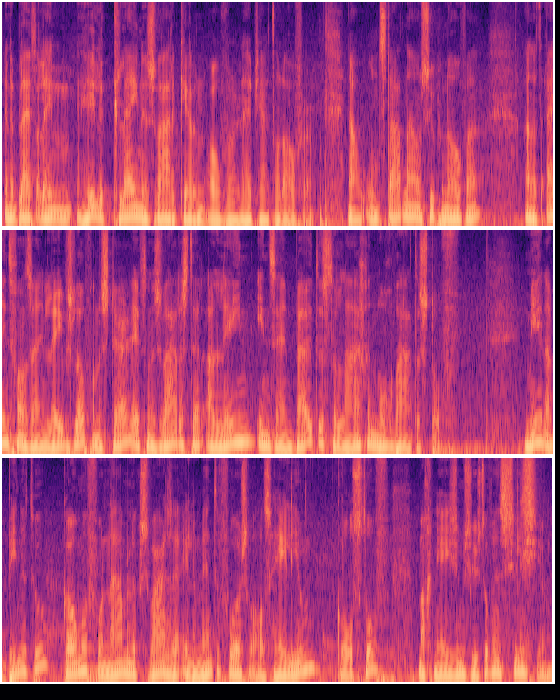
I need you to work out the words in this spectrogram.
En er blijft alleen een hele kleine zware kern over. Daar heb jij het al over. Nou, ontstaat nou een supernova? Aan het eind van zijn levensloop van een ster heeft een zware ster alleen in zijn buitenste lagen nog waterstof. Meer naar binnen toe komen voornamelijk zwaardere elementen voor zoals helium, koolstof, magnesium, zuurstof en silicium.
